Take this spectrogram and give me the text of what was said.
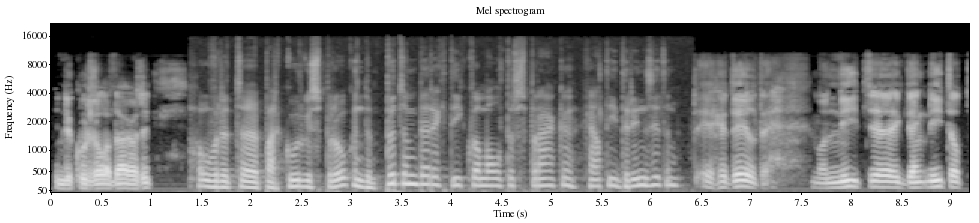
in de koers alle dagen zit. Over het parcours gesproken, de Puttenberg die kwam al ter sprake. Gaat die erin zitten? Gedeelte. Maar niet, ik denk niet dat,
